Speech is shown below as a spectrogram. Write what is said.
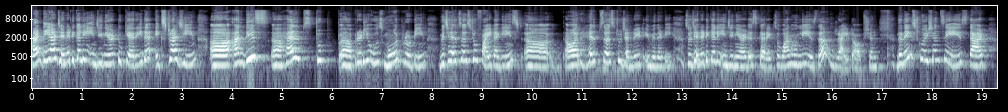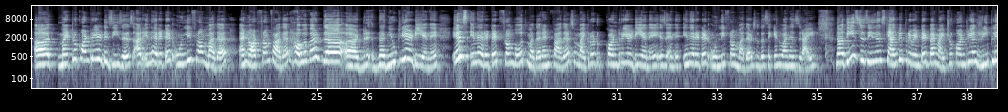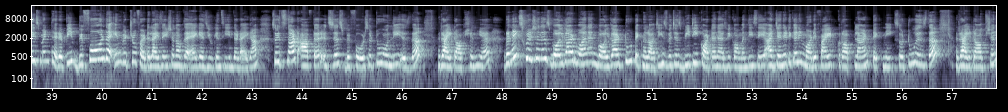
And they are genetically engineered to carry the extra gene uh, and this uh, helps to uh, produce more protein which helps us to fight against uh, or helps us to generate immunity. So genetically engineered is correct. So one only is the right option. The next question says that uh, mitochondrial diseases are inherited only from mother and not from father. However, the, uh, the nuclear DNA is inherited from both mother and father. So mitochondrial DNA is inherited only from mother. So the second one is right. Now these diseases can be prevented by mitochondrial replacement therapy before the in vitro fertilization of the egg as you can see in the diagram. So it's not after, it's just before. So 2 only is the right option here. The next question is Bollgard 1 and Bollgard 2 technologies which is BT cotton as we commonly say are genetically modified crop plant techniques. So 2 is the right option.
